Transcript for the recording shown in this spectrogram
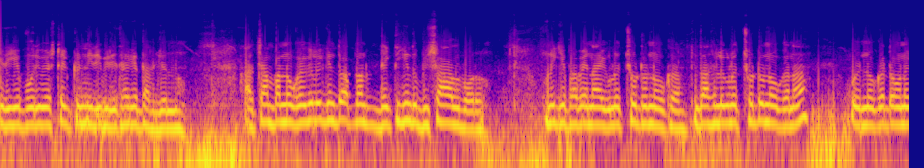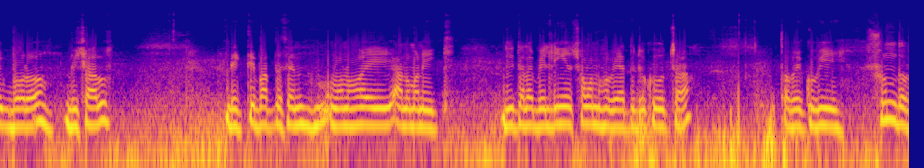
এদিকে পরিবেশটা একটু নিরিবিলি থাকে তার জন্য। আর চাম্পার নৌকাগুলো কিন্তু আপনার দেখতে কিন্তু বিশাল বড়। অনেকে ভাবে না এগুলো ছোট নৌকা, কিন্তু আসলে এগুলো ছোট নৌকা না। ওই নৌকাটা অনেক বড়, বিশাল। দেখতে পাচ্তেছেন মনে হয় এই আনুমানিক দুইতলা বিল্ডিংয়ের সমান হবে এতটুকু উঁচা তবে খুবই সুন্দর।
